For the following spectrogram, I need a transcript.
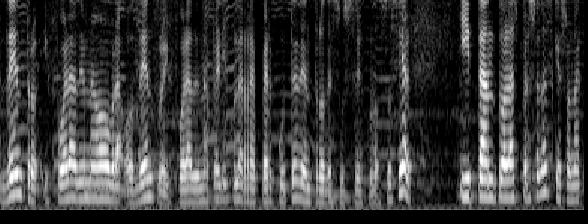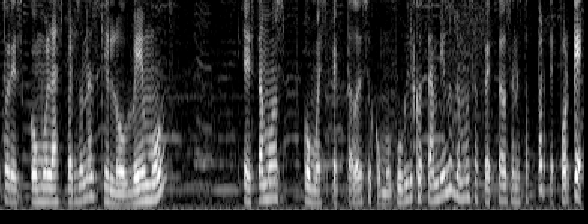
dentro y fuera de una obra o dentro y fuera de una película repercute dentro de su círculo social. Y tanto las personas que son actores como las personas que lo vemos, estamos como espectadores o como público, también nos vemos afectados en esta parte. ¿Por qué?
